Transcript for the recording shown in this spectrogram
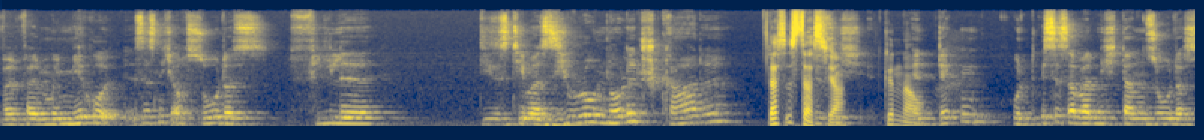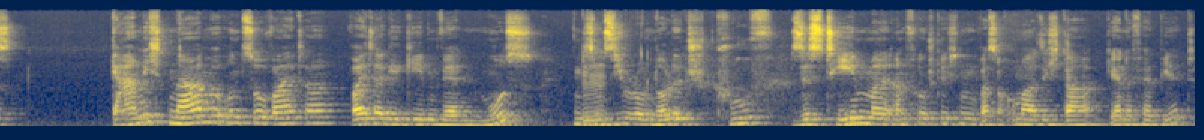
weil, weil Mirko, ist es nicht auch so, dass viele dieses Thema Zero Knowledge gerade das ist das ja, genau. Entdecken und ist es aber nicht dann so, dass gar nicht Name und so weiter weitergegeben werden muss? In diesem mhm. Zero Knowledge Proof System, mal in Anführungsstrichen, was auch immer sich da gerne verbirgt?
